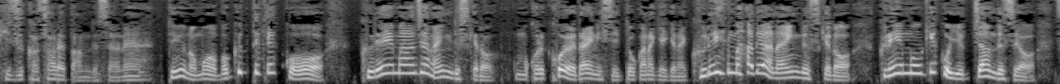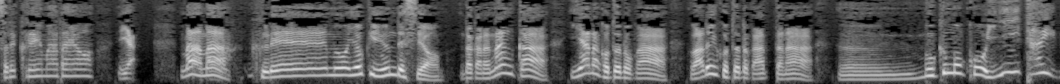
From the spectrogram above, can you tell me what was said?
気づかされたんですよね。っていうのも、僕って結構、クレーマーじゃないんですけど、もうこれ声を大にして言っておかなきゃいけない。クレーマーではないんですけど、クレームを結構言っちゃうんですよ。それクレーマーだよ。いや、まあまあ、クレームをよく言うんですよ。だからなんか嫌なこととか悪いこととかあったら、うん、僕もこう言いたいっ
